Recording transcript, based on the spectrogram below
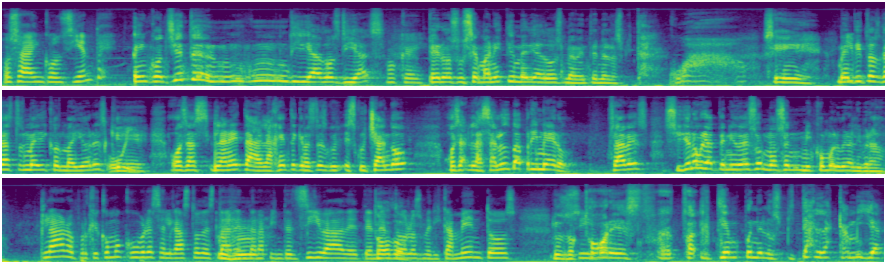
o sea, inconsciente? Inconsciente en un un día, dos días. Ok. Pero su semanita y media, dos me aventé en el hospital. ¡Wow! Sí, benditos gastos médicos mayores que, Uy. o sea, la neta, la gente que nos está escu- escuchando, o sea, la salud va primero, ¿sabes? Si yo no hubiera tenido eso, no sé ni cómo lo hubiera librado. Claro, porque ¿cómo cubres el gasto de estar en terapia intensiva, de tener Todo. todos los medicamentos? Los Pues sí. doctores, el tiempo en el hospital, la camilla,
